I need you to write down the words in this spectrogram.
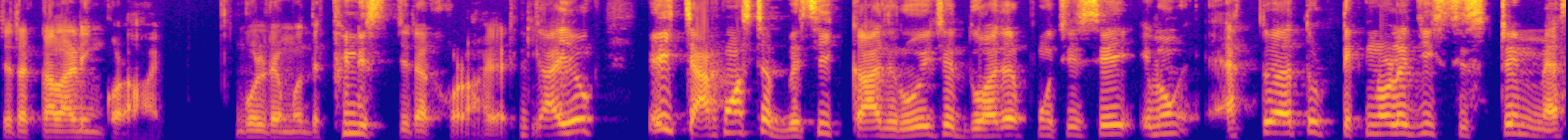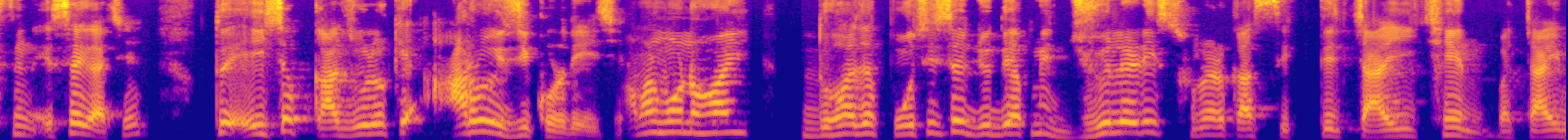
যেটা কালারিং করা হয়। গোল্ডের মধ্যে ফিনিশ যেটা করা হয় আর কি। যাই হোক, এই চার পাঁচটা বেসিক কাজ রয়েছে দু হাজার পঁচিশে এবং এত এত টেকনোলজি সিস্টেম মেশিন এসে গেছে, তো এইসব কাজগুলোকে আরও ইজি করে দিয়েছে আমার মনে হয় দু হাজার পঁচিশে যদি আপনি জুয়েলারি সোনার কাজ শিখতে চাইছেন বা চাইব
